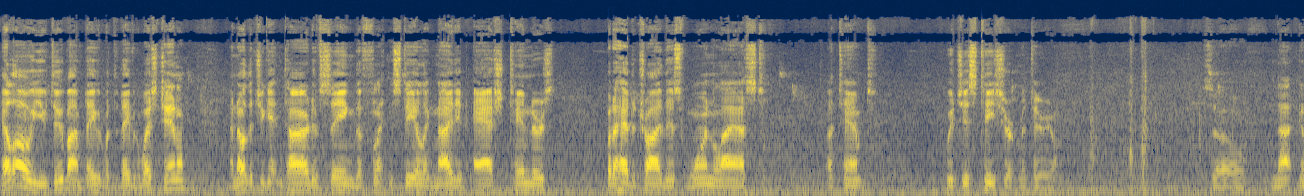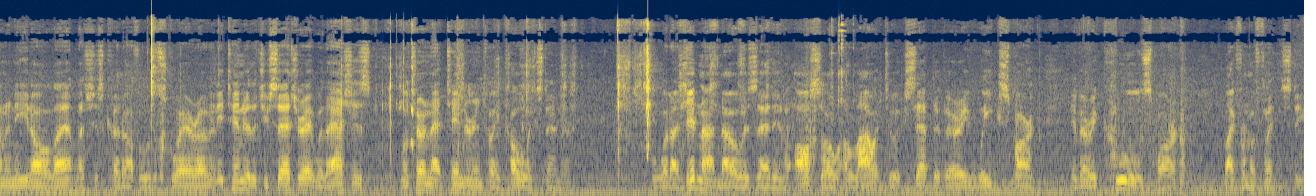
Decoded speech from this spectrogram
Hello YouTube, I'm David with the David West channel. I know that you're getting tired of seeing the flint and steel ignited ash tinders, but I had to try this one last attempt, which is t-shirt material. So, not gonna need all that. Let's just cut off a little square of it. Any tinder that you saturate with ashes will turn that tinder into a coal extender. But what I did not know is that it'll also allow it to accept a very weak spark, a very cool spark, like from a flint and steel.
